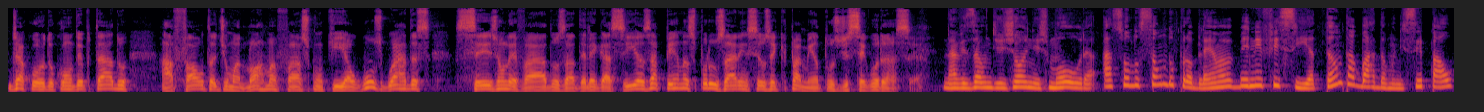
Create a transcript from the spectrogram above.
De acordo com o deputado, a falta de uma norma faz com que alguns guardas sejam levados a delegacias apenas por usarem seus equipamentos de segurança. Na visão de Jones Moura, a solução do problema beneficia tanto a Guarda Municipal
